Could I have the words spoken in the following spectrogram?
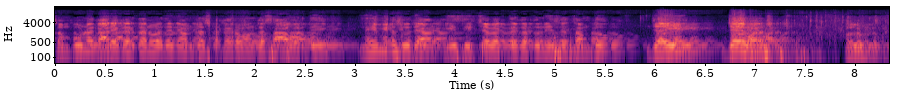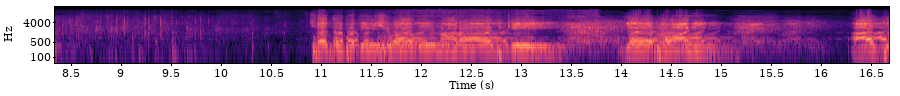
संपूर्ण कार्यकर्त्यांवरती आणि आमच्या क्रमांक सहा वरती नेहमी असू द्या हीच इच्छा व्यक्त करतो निसर्ग थांबतो. जय हिंद जय महाराष्ट्र. हॅलो. छत्रपती शिवाजी महाराज की जय भवानी. आज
